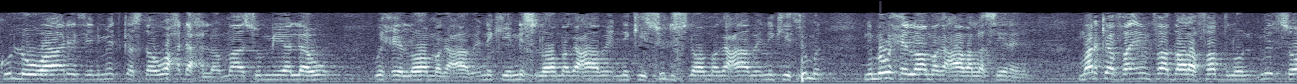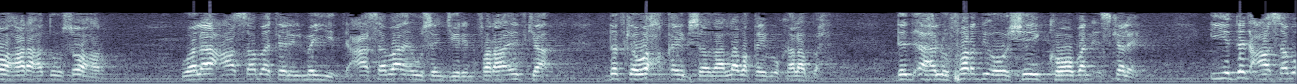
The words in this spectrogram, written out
kullu waariثin mid kastoo wax dhexlo maa sumiya lahu wixii loo magacaabay ninkii nis loo magacaabay ninkii sudus loo magacaabay ninkii thumun ninba wixii loo magacaaba la siinaya marka fain fadala fadlun mid soo hara hadduu soo haro walaa casabata lilmayit casabaan uusan jirin faraa'idka dadka wax qaybsadaa laba qayb u kala bax dad ahlu fardi oo shay kooban iska leh iyo dad casabo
